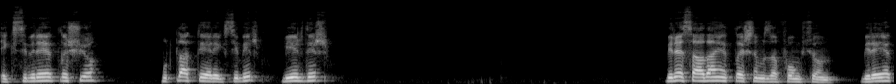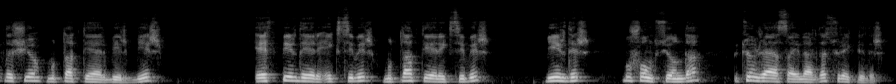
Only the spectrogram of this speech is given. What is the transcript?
eksi 1'e yaklaşıyor. Mutlak değer eksi 1 1'dir. 1'e sağdan yaklaştığımızda fonksiyon 1'e yaklaşıyor. Mutlak değer 1 1. f1 değeri eksi 1. Mutlak değer eksi 1 1'dir. Bu fonksiyonda bütün reel sayılarda süreklidir.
